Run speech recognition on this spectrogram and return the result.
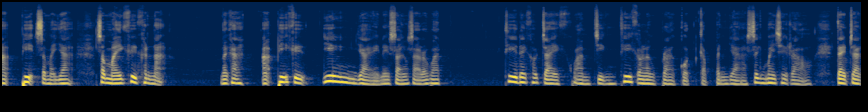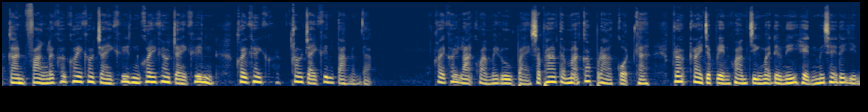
อภิสมัยะ สมัยคือขณะนะคะอภิคือ ยิ่งใหญ่ในสังสารวัตรที่ได้เข้าใจความจริงที่กำลังปรากฏกับปัญญาซึ่งไม่ใช่เรา แต่จากการฟังแล้วค่อยๆ เข้าใจขึ้น ค่อยเข้าใจขึ้น ค่อยๆเข้าใจขึ้นตามลำดับ ค่อยๆละความไม่รู้ไป สภาพธรรมะก็ปรากฏค่ะ เพราะใครจะเปลี่ยนความจริงว่าเดี๋ยวนี้เห็นไม่ใช่ได้ยิน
